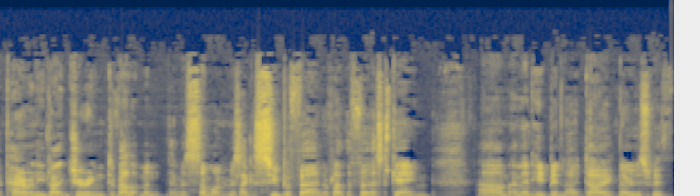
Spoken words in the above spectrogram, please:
apparently, like during development, there was someone who was like a super fan of like the first game, um, and then he'd been like diagnosed with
